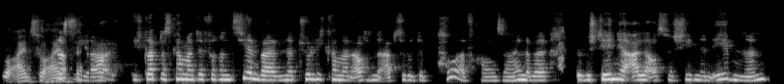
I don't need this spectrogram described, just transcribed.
so eins zu eins sagen. Ja, ich glaube, das kann man differenzieren, weil natürlich kann man auch eine absolute Powerfrau sein, aber wir bestehen ja alle aus verschiedenen Ebenen.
